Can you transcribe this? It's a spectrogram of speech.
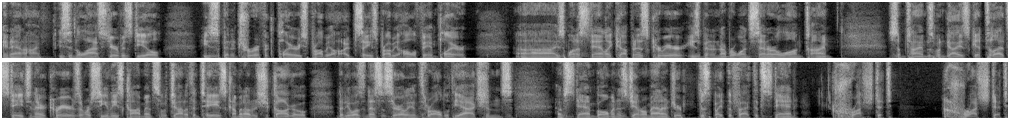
in Anaheim. He's in the last year of his deal. He's been a terrific player. He's probably, a, I'd say, he's probably a Hall of Fame player. Uh, he's won a Stanley Cup in his career. He's been a number one center a long time. Sometimes when guys get to that stage in their careers, and we're seeing these comments with Jonathan Toews coming out of Chicago, that he wasn't necessarily enthralled with the actions of Stan Bowman as general manager, despite the fact that Stan crushed it, crushed it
